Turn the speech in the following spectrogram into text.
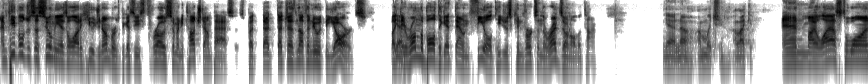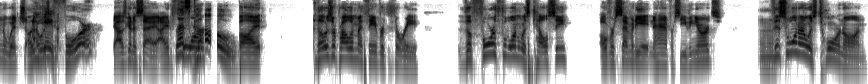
And people just assume he has a lot of huge numbers because he throws so many touchdown passes, but that that has nothing to do with the yards. Like Yeah. they run the ball to get downfield, he just converts in the red zone all the time. Yeah, no, I'm with you. I like it. And my last one, which Oh, I was, gave four? yeah, I was gonna say I had Let's four, go. but those are probably my favorite three. The fourth one was Kelce, over 78 and a half receiving yards. Mhm. This one I was torn on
